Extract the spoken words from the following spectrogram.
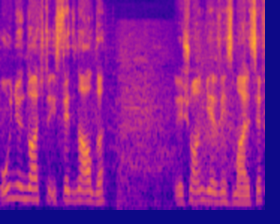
Oyun yönünü açtı, istediğini aldı. Ve şu an gerideyiz maalesef.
